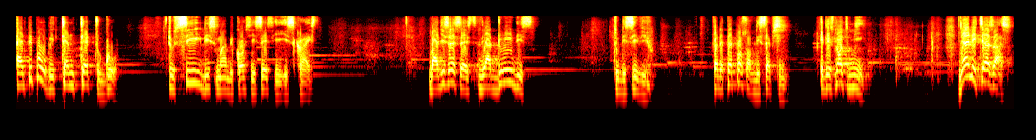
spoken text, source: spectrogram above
and people will be tempted to go to see this man because he says he is Christ. But Jesus says they are doing this to deceive you for the purpose of deception. It is not me. Then he tells us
